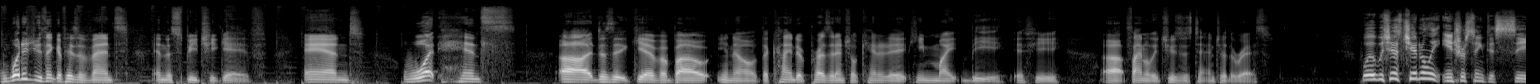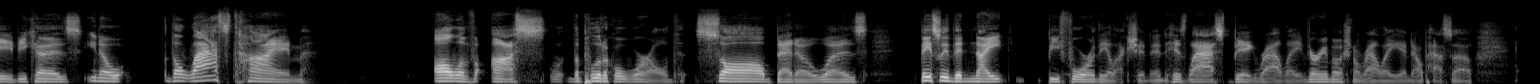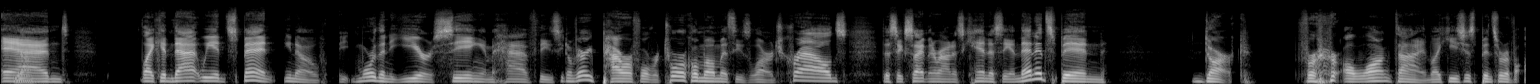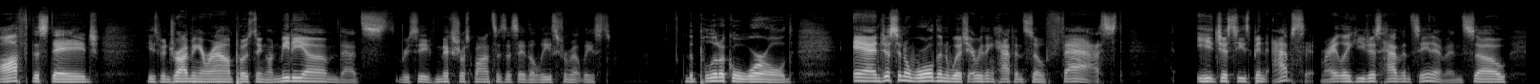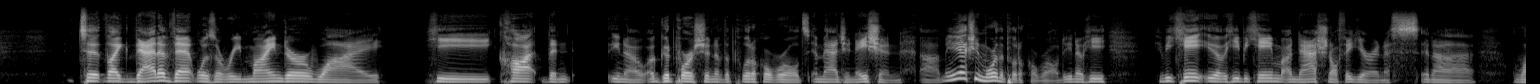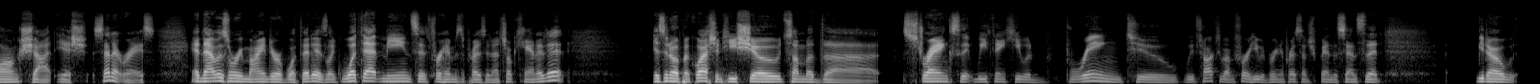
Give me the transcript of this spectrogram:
What did you think of his event and the speech he gave? And what hints uh, does it give about, you know, the kind of presidential candidate he might be if he uh, finally chooses to enter the race? Well, it was just generally interesting to see because, you know, the last time all of us, the political world, saw Beto was basically the night before the election and his last big rally, very emotional rally in El Paso. And yeah. like in that, we had spent, you know, more than a year seeing him have these, you know, very powerful rhetorical moments, these large crowds, this excitement around his candidacy. And then it's been dark for a long time. Like he's just been sort of off the stage. He's been driving around, posting on Medium. That's received mixed responses, to say the least, from at least the political world. And just in a world in which everything happens so fast, he just he's been absent, right? Like you just haven't seen him. And so to like that event was a reminder why he caught the you know a good portion of the political world's imagination. Um, maybe actually more than the political world. You know he he became you know he became a national figure in a in a long shot ish Senate race. And that was a reminder of what that is. Like what that means for him as a presidential candidate is an open question. He showed some of the strengths that we think he would bring to, we've talked about before, he would bring to presidential campaign in the sense that, you know,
